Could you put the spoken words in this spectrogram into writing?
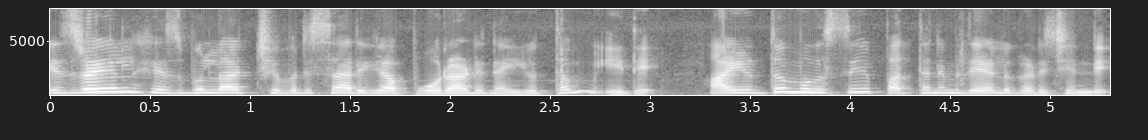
ఇజ్రాయెల్ హిజ్బుల్లా చివరిసారిగా పోరాడిన యుద్ధం ఇదే. ఆ యుద్ధం ముగిసి పద్దెనిమిదేళ్ళు గడిచింది.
